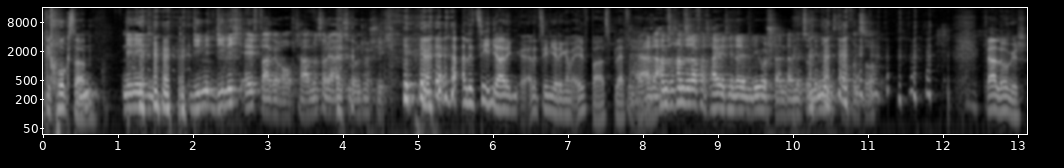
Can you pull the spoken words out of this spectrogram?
gekokst haben. nee, nee, die, die, die nicht elf Bar geraucht haben. Das war der einzige Unterschied. alle zehnjährigen, alle zehnjährigen am elf Bar spläffen. Ja, da haben sie, haben sie da verteilt hinter dem Lego-Stand, da mit so Minions drauf und so. Klar, logisch.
